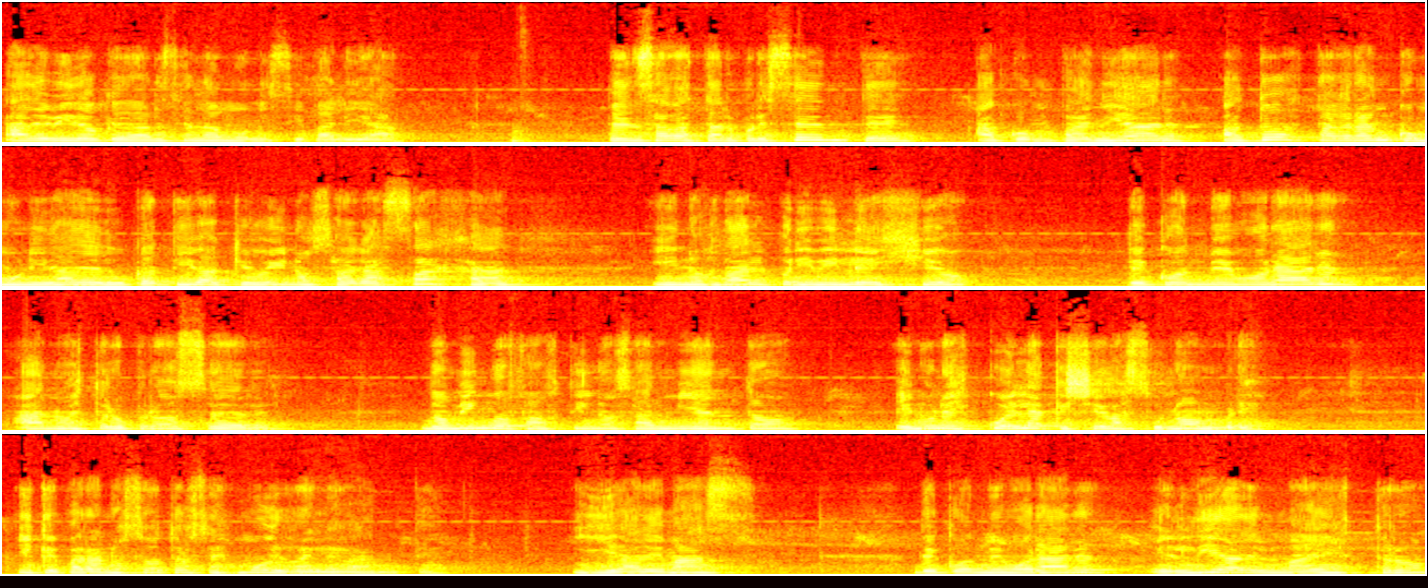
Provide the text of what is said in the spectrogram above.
ha debido quedarse en la municipalidad. Pensaba estar presente, acompañar a toda esta gran comunidad educativa que hoy nos agasaja y nos da el privilegio de conmemorar a nuestro prócer Domingo Faustino Sarmiento en una escuela que lleva su nombre y que para nosotros es muy relevante. Y además de conmemorar el Día del Maestro,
